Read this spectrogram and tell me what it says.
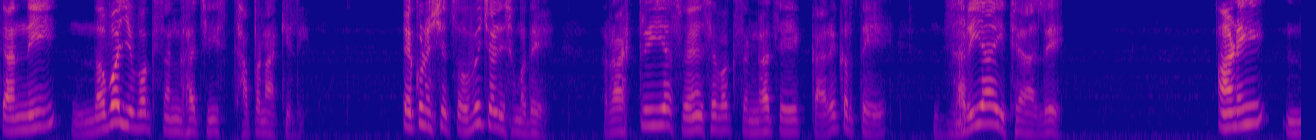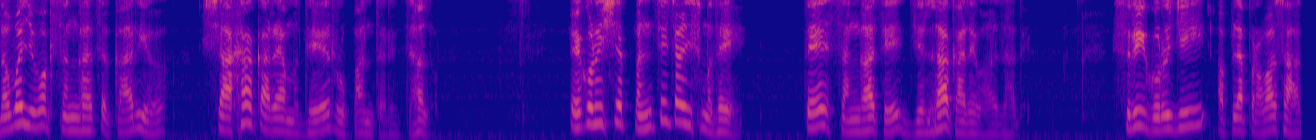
त्यांनी नवयुवक संघाची स्थापना केली. एकोणीसशे चव्वेचाळीसमध्ये राष्ट्रीय स्वयंसेवक संघाचे एक कार्यकर्ते झरिया इथे आले. आणि नवयुवक संघाचं कार्य शाखा कार्यामध्ये रूपांतरित झालं. एकोणीसशे पंचेचाळीसमध्ये ते संघाचे जिल्हा कार्यवाह झाले. श्री गुरुजी आपल्या प्रवासात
